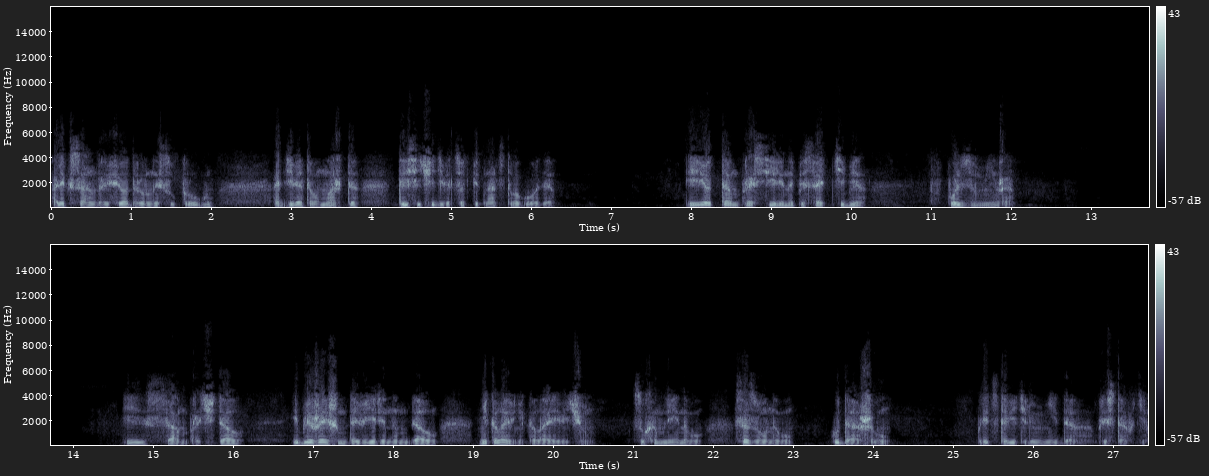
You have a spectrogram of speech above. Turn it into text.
Александры Федоровны супругу от 9 марта 1915 года. Ее там просили написать тебе в пользу мира. И сам прочитал, и ближайшим доверенным дал Николаю Николаевичу, Сухомлинову, Сазонову, Кудашеву, представителю МИДа приставки.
